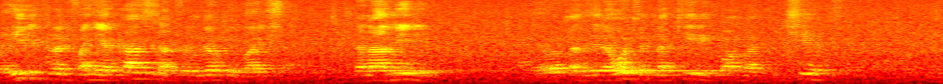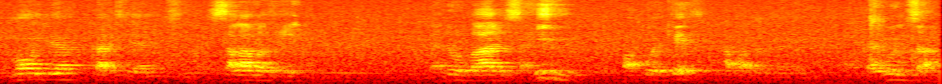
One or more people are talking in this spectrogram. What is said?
Kwa hili tunalifanyia kazi na tuendelee kuimarisha, na naamini eh, Watanzania wote mnakiri kwamba nchi yetu ni moja kati ya nchi salama zaidi na ndio mahali sahihi pa kuwekeza hapa Tanzania. Karibuni sana.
